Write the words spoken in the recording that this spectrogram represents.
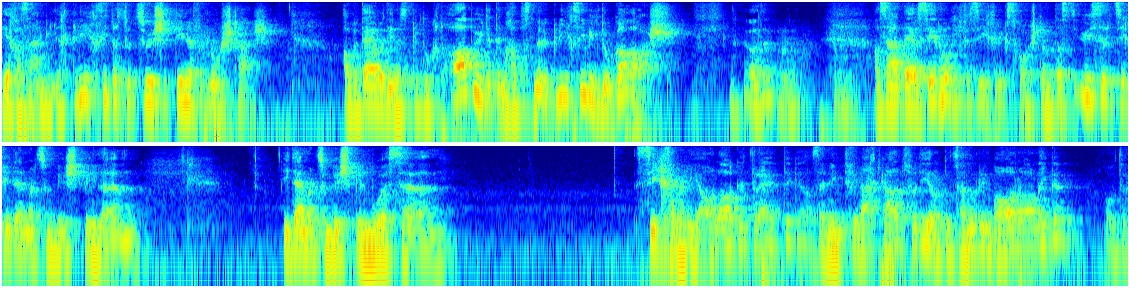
Dir kann es eigentlich gleich sein, dass du zwischen deinen Verlust hast. Aber der, der dir das Produkt anbietet, dem kann das nicht gleich sein, weil du gehst. oder? Mhm. Also hat er sehr hohe Versicherungskosten. Und das äußert sich, indem er zum Beispiel, ähm, indem er zum Beispiel muss, ähm, sicherere Anlagen tätigen. Also er nimmt vielleicht Geld von dir und tut es auch nur in Bar anlegen oder,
